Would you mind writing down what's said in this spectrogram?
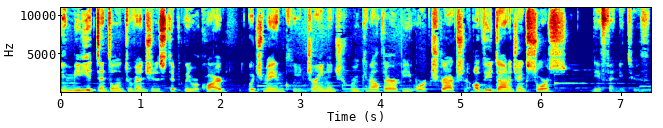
Immediate dental intervention is typically required, which may include drainage, root canal therapy, or extraction of the odontogenic source, the offending tooth.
